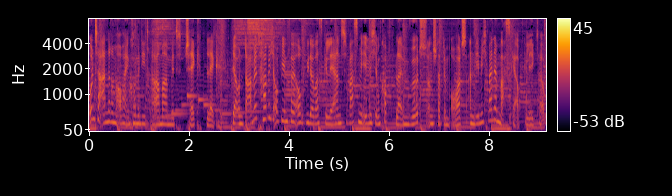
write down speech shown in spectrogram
Unter anderem auch ein Comedy-Drama mit Jack Black. Ja, und damit habe ich auf jeden Fall auch wieder was gelernt, was mir ewig im Kopf bleiben wird, anstatt dem Ort, an dem ich meine Maske abgelegt habe.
